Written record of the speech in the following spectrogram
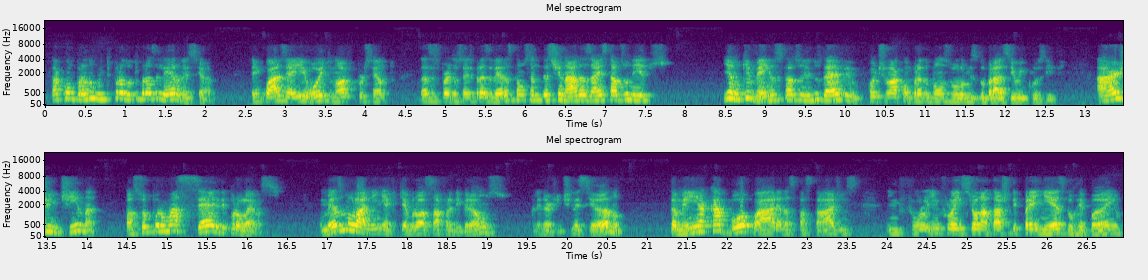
está comprando muito produto brasileiro nesse ano. Tem quase aí 8, 9% das exportações brasileiras estão sendo destinadas a Estados Unidos. E ano que vem os Estados Unidos devem continuar comprando bons volumes do Brasil, inclusive. A Argentina passou por uma série de problemas. O mesmo Laninha que quebrou a safra de grãos ali da Argentina esse ano, também acabou com a área das pastagens, influ influenciou na taxa de prenhez do rebanho,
